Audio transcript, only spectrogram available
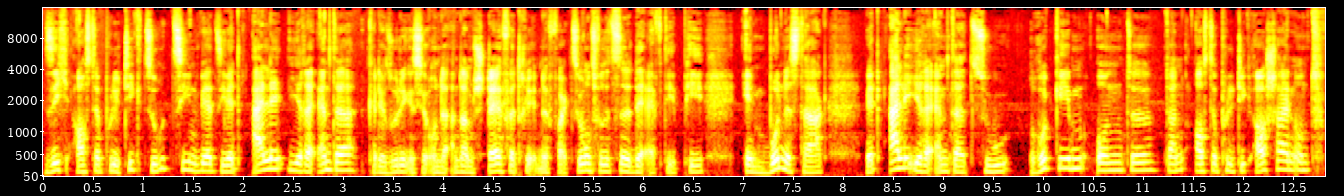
sich aus der Politik zurückziehen wird. Sie wird alle ihre Ämter, Katja Suding ist ja unter anderem stellvertretende Fraktionsvorsitzende der FDP im Bundestag, wird alle ihre Ämter zurückgeben und äh, dann aus der Politik ausscheiden. Und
